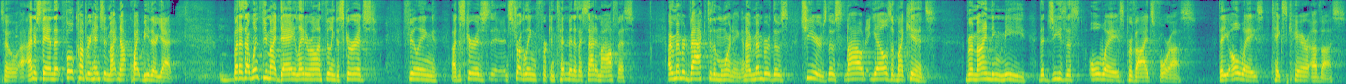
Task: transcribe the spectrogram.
so I understand that full comprehension might not quite be there yet. But as I went through my day later on, feeling discouraged, feeling uh, discouraged and struggling for contentment as I sat in my office, I remembered back to the morning, and I remember those cheers, those loud yells of my kids, reminding me that Jesus always provides for us, that He always takes care of us.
